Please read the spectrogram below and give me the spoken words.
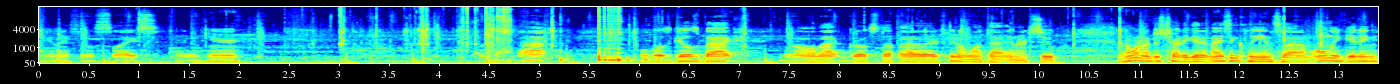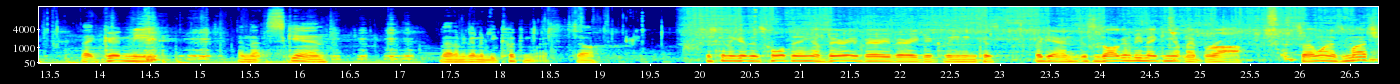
Get a nice little slice right in here. That. Pull those gills back. Get all that gross stuff out of there because we don't want that in our soup. And I want to just try to get it nice and clean so that I'm only getting that good meat and that skin that I'm going to be cooking with. So just to give this whole thing a very, very, very good cleaning because again, this is all to be making up my broth. So I want as much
